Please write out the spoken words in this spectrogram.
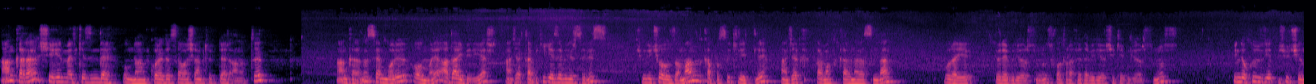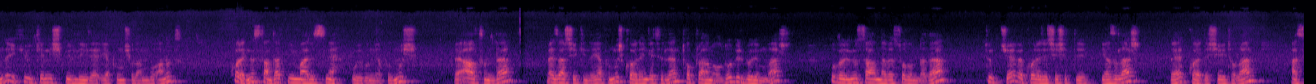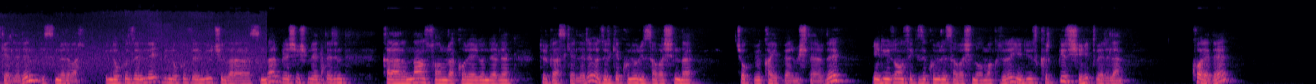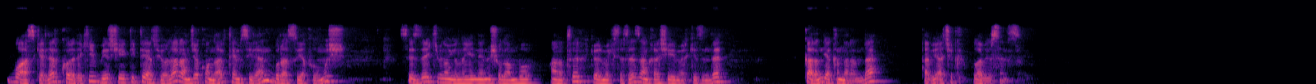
Ankara şehir merkezinde bulunan Kore'de savaşan Türkler anıtı Ankara'nın sembolü olmaya aday bir yer. Ancak tabii ki gezebilirsiniz. Çünkü çoğu zaman kapısı kilitli. Ancak parmaklıkların arasından burayı görebiliyorsunuz. Fotoğraf ya da video çekebiliyorsunuz. 1973 yılında iki ülkenin işbirliğiyle yapılmış olan bu anıt Kore'nin standart mimarisine uygun yapılmış ve altında mezar şeklinde yapılmış Kore'den getirilen toprağın olduğu bir bölüm var. Bu bölümün sağında ve solunda da Türkçe ve Korece çeşitli yazılar ve Kore'de şehit olan askerlerin isimleri var. 1950-1953 yılları arasında Birleşmiş Milletler'in kararından sonra Kore'ye gönderilen Türk askerleri özellikle Kunuri Savaşı'nda çok büyük kayıp vermişlerdi. 718'i Kunuri Savaşı'nda olmak üzere 741 şehit verilen Kore'de bu askerler Kore'deki bir şehitlikte yatıyorlar ancak onlar temsilen burası yapılmış. Siz de 2010 yılında yenilenmiş olan bu anıtı görmek isterseniz Ankara şehir merkezinde Gar'ın yakınlarında tabii açık bulabilirsiniz.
